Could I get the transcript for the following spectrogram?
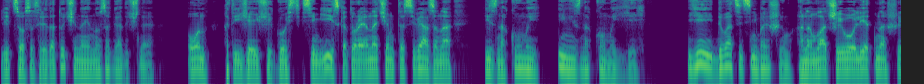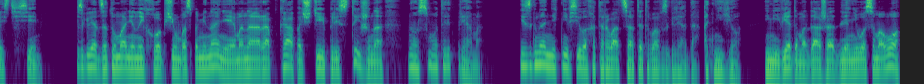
лицо сосредоточенное, но загадочное. Он — отъезжающий гость семьи, с которой она чем-то связана, и знакомый, и незнакомый ей. Ей двадцать с небольшим, она младше его лет на шесть-семь. Взгляд затуманенный их общим воспоминанием, она рабка, почти пристыжена, но смотрит прямо. Изгнанник не в силах оторваться от этого взгляда, от нее. И неведомо даже для него самого,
